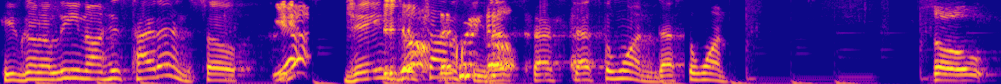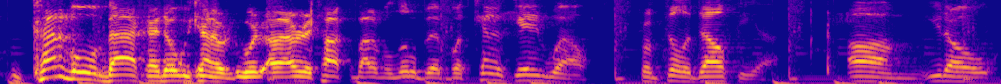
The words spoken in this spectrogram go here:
he's gonna lean on his tight end. So yeah, James O'Shaughnessy, that's, that's that's the one. That's the one. So, kind of going back, I know we kind of I already talked about him a little bit, but Kenneth Gainwell from Philadelphia. Um, you know,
